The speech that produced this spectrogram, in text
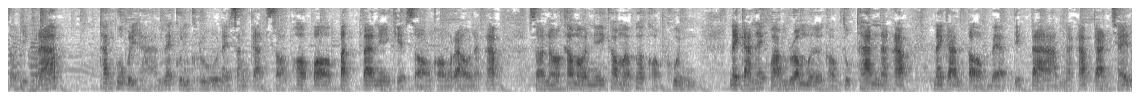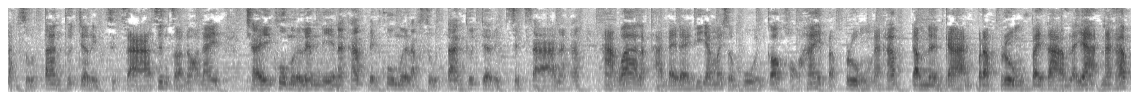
สวัสดีครับ ท่านผู้บริหารและคุณครูในสังกัดสพปปัตตานีเขต 2 ของเรานะครับสอนอเข้ามาวันนี้เข้ามาเพื่อขอบคุณ ในการให้ความร่วมมือของทุกท่านนะครับ ในการตอบแบบติดตามนะครับ การใช้หลักสูตรต้านทุจริตศึกษา ซึ่งสอนอได้ใช้คู่มือเล่มนี้นะครับ เป็นคู่มือหลักสูตรต้านทุจริตศึกษานะครับ หากว่าหลักฐานใด ๆ ที่ยังไม่สมบูรณ์ก็ขอให้ปรับปรุงนะครับดำเนินการปรับปรุงไปตามระยะนะครับ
